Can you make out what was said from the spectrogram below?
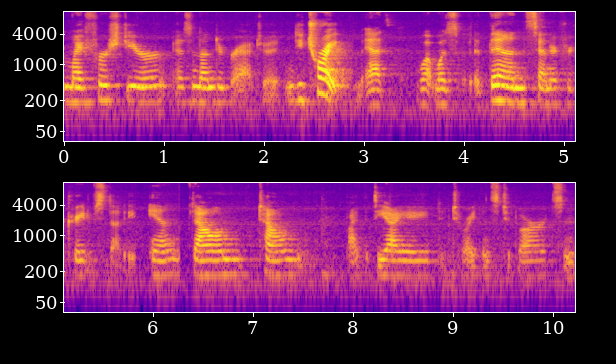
my first year as an undergraduate in Detroit at what was then Center for Creative Study, and downtown by the DIA, Detroit Institute of Arts, and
